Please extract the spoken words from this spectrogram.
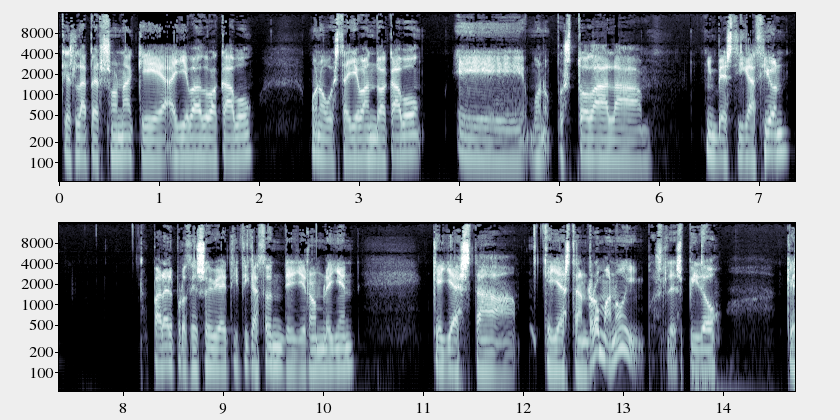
que es la persona que ha llevado a cabo, bueno, o está llevando a cabo, eh, bueno, pues toda la investigación para el proceso de beatificación de Jerome Leyen, que ya está, que ya está en Roma, ¿no? Y pues les pido que,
